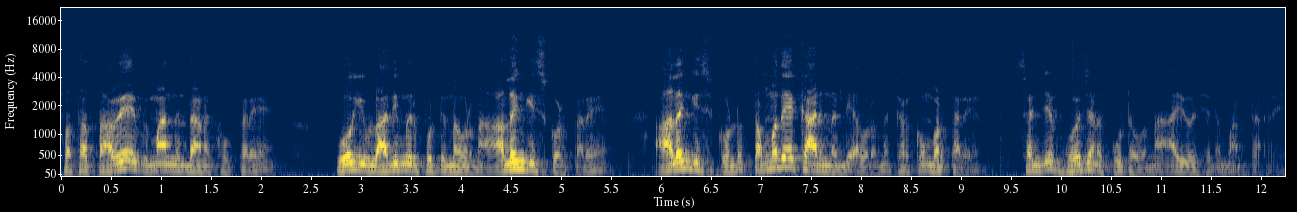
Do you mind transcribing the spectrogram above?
ಸ್ವತಃ ತಾವೇ ವಿಮಾನ ನಿಲ್ದಾಣಕ್ಕೆ ಹೋಗ್ತಾರೆ, ಹೋಗಿ ವ್ಲಾದಿಮಿರ್ ಪುಟಿನ್ ಅವ್ರನ್ನ ಆಲಂಗಿಸಿಕೊಳ್ತಾರೆ ಆಲಂಗಿಸಿಕೊಂಡು ತಮ್ಮದೇ ಕಾರಿನಲ್ಲಿ ಅವರನ್ನು ಕರ್ಕೊಂಬರ್ತಾರೆ. ಸಂಜೆ ಭೋಜನ ಕೂಟವನ್ನು ಆಯೋಜನೆ ಮಾಡ್ತಾರೆ.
